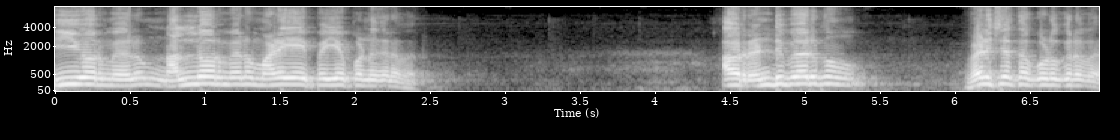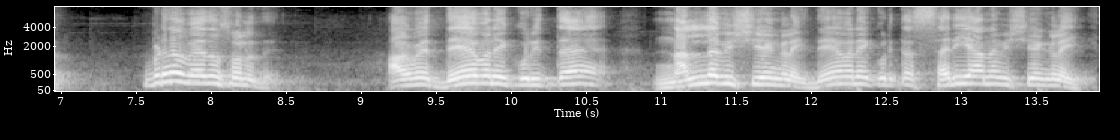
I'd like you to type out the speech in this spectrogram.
தீயோர் மேலும் நல்லோர் மேலும் மழையை பெய்ய பண்ணுகிறவர். அவர் ரெண்டு பேருக்கும் வெளிச்சத்தை கொடுக்கிறவர். இப்படிதான் வேதம் சொல்லுது. ஆகவே தேவனை குறித்த நல்ல விஷயங்களை தேவனை குறித்த சரியான விஷயங்களை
